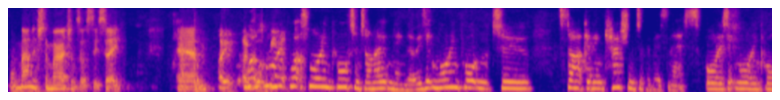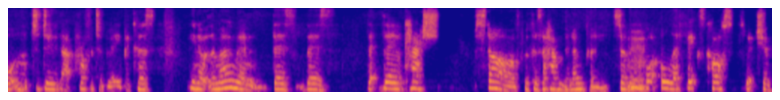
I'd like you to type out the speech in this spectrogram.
manage the margins, as they say. Um, I, I what's, more, what's more important on opening though? Is it more important to start getting cash into the business, or is it more important to do that profitably? Because you know at the moment there's there's they're cash starved because they haven't been open, so they've mm. got all their fixed costs which have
